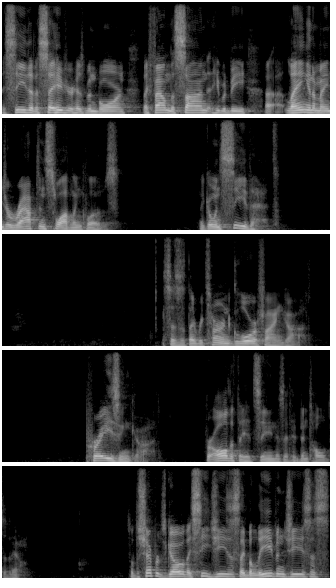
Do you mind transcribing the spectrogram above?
They see that a Savior has been born. They found the sign that he would be uh, laying in a manger wrapped in swaddling clothes. They go and see that. It says that they returned glorifying God, praising God for all that they had seen as it had been told to them. So the shepherds go, they see Jesus, they believe in Jesus.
